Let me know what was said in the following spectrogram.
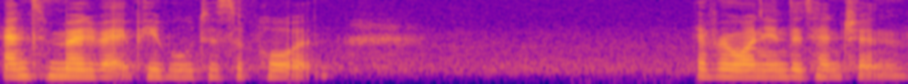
and to motivate people to support everyone in detention.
